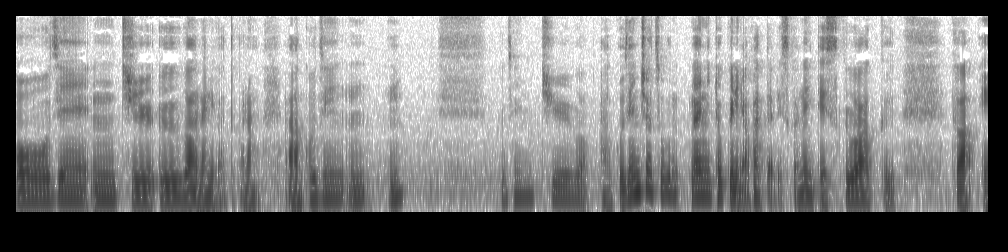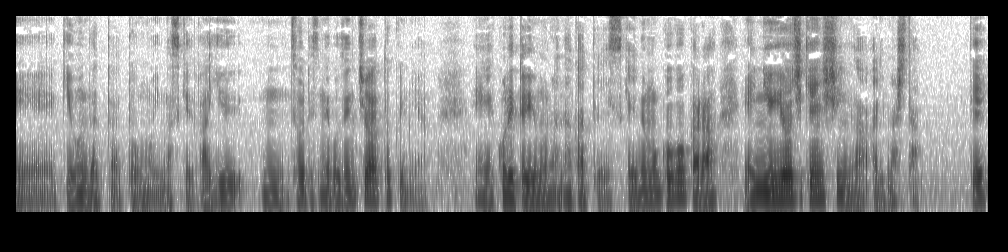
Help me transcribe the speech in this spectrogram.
午前中は何があったかな？あ、午前、ん？午前中はあ午前中はそんなに特になかったですかね。デスクワークが、えー、基本だったと思いますけど。ああいう、うん、そうですね。午前中は特には、えー、これというものはなかったですけれども午後から、えー、乳幼児検診がありました。で、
